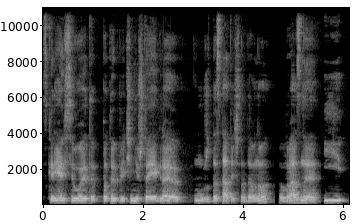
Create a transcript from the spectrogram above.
Скорее всего, это по той причине, что я играю ну, уже достаточно давно в разные. И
